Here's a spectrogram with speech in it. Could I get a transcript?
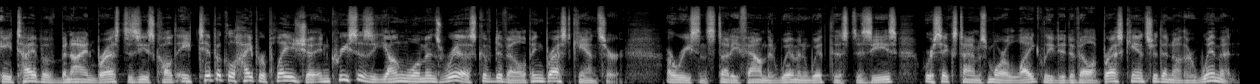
A type of benign breast disease called atypical hyperplasia increases a young woman's risk of developing breast cancer. A recent study found that women with this disease were six times more likely to develop breast cancer than other women.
